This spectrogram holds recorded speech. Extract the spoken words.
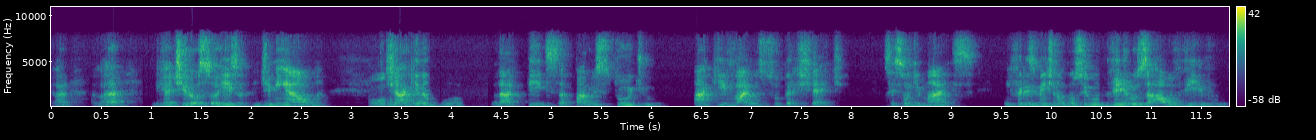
Agora, agora já tirou o sorriso de minha alma. Opa. Já que não vou dar pizza para o estúdio, aqui vai um super chat. Vocês são demais. Infelizmente não consigo vê-los ao vivo,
